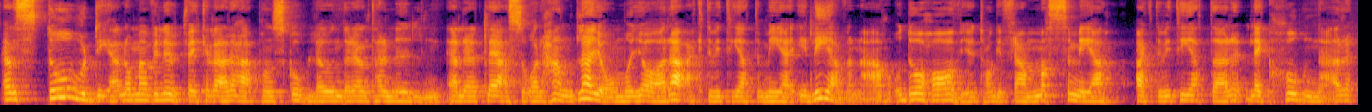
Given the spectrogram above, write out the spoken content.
en stor del, om man vill utveckla det här på en skola under en termin eller ett läsår, handlar ju om att göra aktiviteter med eleverna. Och då har vi ju tagit fram massor med aktiviteter, lektioner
